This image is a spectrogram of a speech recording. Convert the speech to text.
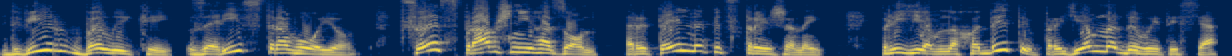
Двір великий, заріс травою. Це справжній газон, ретельно підстрижений. Приємно ходити, приємно дивитися,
